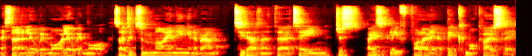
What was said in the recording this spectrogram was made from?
let's learn a little bit more, a little bit more. So I did some mining in around 2013, just basically followed it a bit more closely,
